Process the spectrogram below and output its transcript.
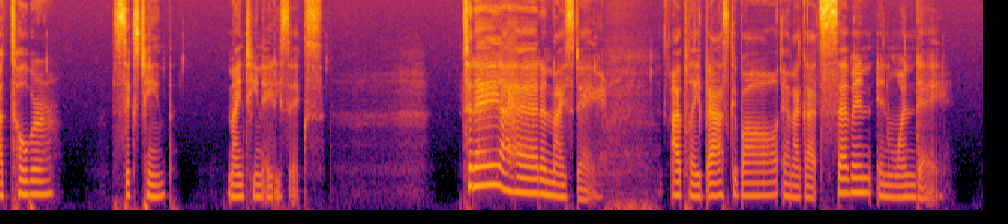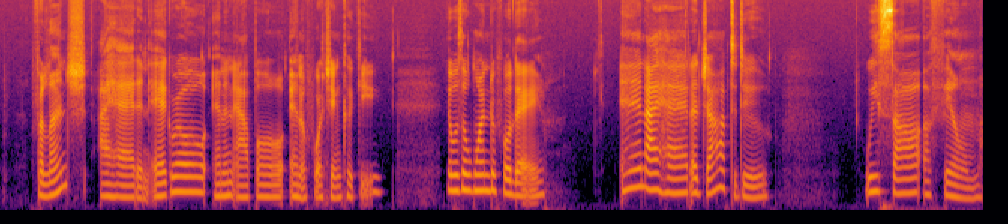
October 16th, 1986. Today I had a nice day. I played basketball and I got seven in one day. For lunch, I had an egg roll and an apple and a fortune cookie. It was a wonderful day. And I had a job to do. We saw a film.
